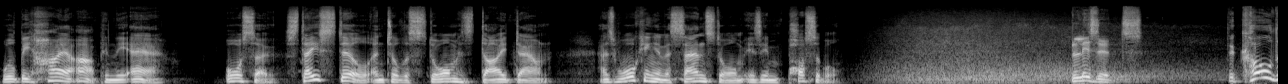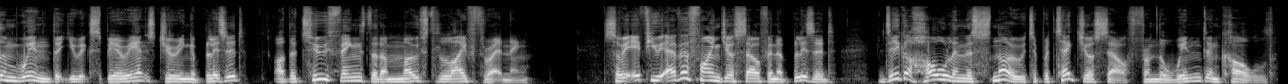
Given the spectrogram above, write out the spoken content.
will be higher up in the air. Also, stay still until the storm has died down, as walking in a sandstorm is impossible. Blizzards. The cold and wind that you experience during a blizzard are the two things that are most life threatening. So if you ever find yourself in a blizzard, Dig a hole in the snow to protect yourself from the wind and cold.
